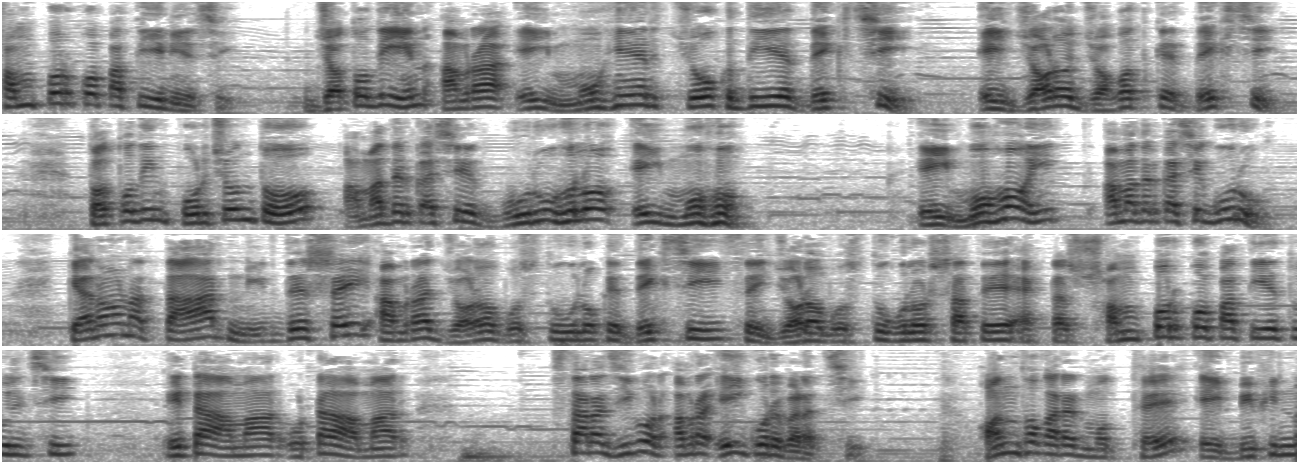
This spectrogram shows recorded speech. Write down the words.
সম্পর্ক পাতিয়ে নিয়েছি। যতদিন আমরা এই মোহের চোখ দিয়ে দেখছি, এই জড় জগৎকে দেখছি, ততদিন পর্যন্ত আমাদের কাছে গুরু হলো এই মোহ। এই মোহই আমাদের কাছে গুরু। কেননা তার নির্দেশেই আমরা জড় বস্তুগুলোকে দেখছি, সেই জড় বস্তুগুলোর সাথে একটা সম্পর্ক পাতিয়ে তুলছি। এটা আমার, ওটা আমার, সারা জীবন আমরা এই করে বেড়াচ্ছি। অন্ধকারের মধ্যে এই বিভিন্ন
